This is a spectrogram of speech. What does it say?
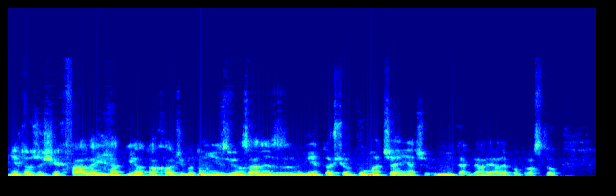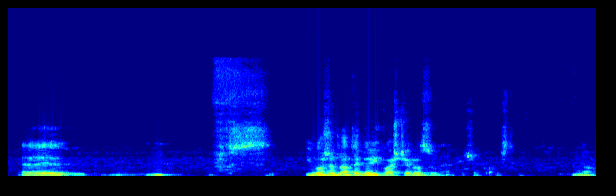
nie to, że się chwalę i nad nie o to chodzi, bo to nie jest związane z umiejętnością tłumaczenia czy i tak dalej, ale po prostu yy, i może dlatego ich właśnie rozumiem, proszę Państwa. No.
